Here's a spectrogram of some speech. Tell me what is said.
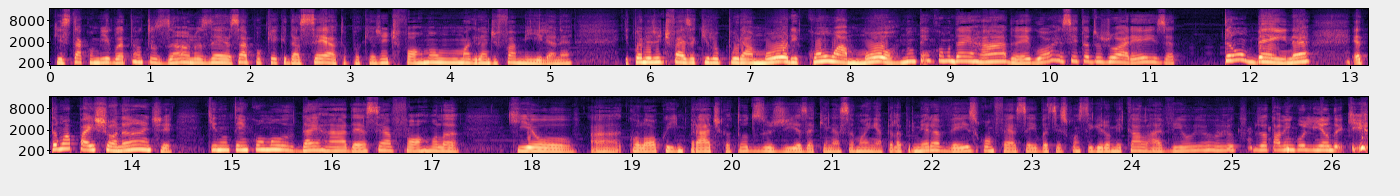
que está comigo há tantos anos, né? Sabe por que, que dá certo? Porque a gente forma uma grande família, né? E quando a gente faz aquilo por amor e com amor, não tem como dar errado. É igual a receita do Juarez, é tão bem, né? É tão apaixonante que não tem como dar errado. Essa é a fórmula que eu ah, coloco em prática todos os dias aqui nessa manhã. Pela primeira vez, confesso aí, vocês conseguiram me calar, viu? Eu, eu, já estava engolindo aqui,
